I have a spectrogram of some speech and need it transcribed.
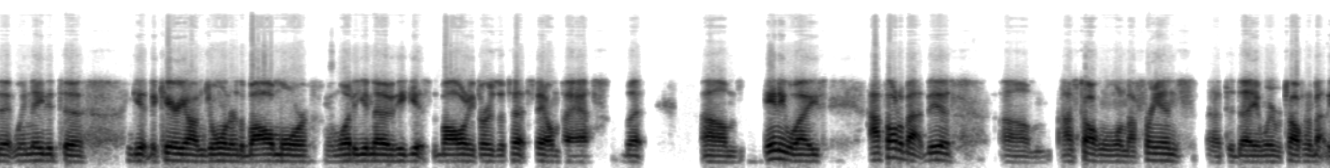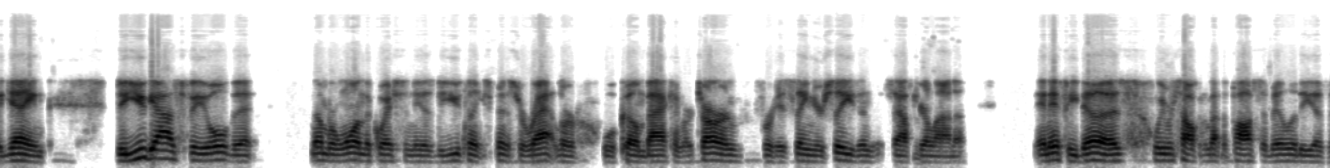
that we needed to get to Dakereon Joyner the ball more, and what do you know? He gets the ball and he throws a touchdown pass, but um, anyways, I thought about this. Um, I was talking with one of my friends uh, today, and we were talking about the game. Do you guys feel that number one, the question is, do you think Spencer Rattler will come back and return for his senior season at South Carolina? And if he does, we were talking about the possibility of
